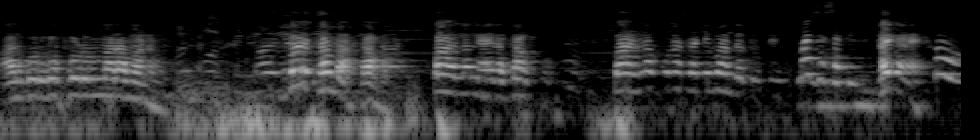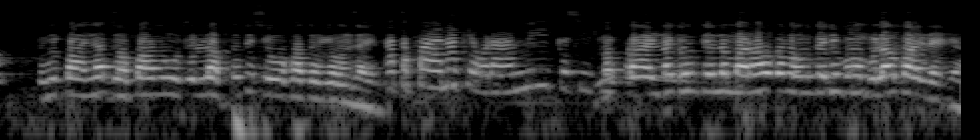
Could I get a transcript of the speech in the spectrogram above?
आणि गुडघं फोडून मारा म्हणा बरं थांबा थांबा पाळणा न्यायला सांगतो पाळणा कुणासाठी बांधत होती माझ्यासाठी हाय का नाही हो तुम्ही पाळण्यात झोपा आम्ही उचलू लागतो ते शिवपात्र घेऊन जाईल. आता पाळणा केवढा? मी कशी मग पाळणा घेऊन त्यांना मराव का भाऊ त्यांनी बोंबला पाळण्याच्या.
